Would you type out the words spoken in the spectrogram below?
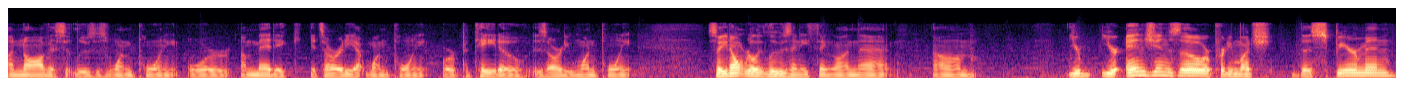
a novice it loses one point or a medic it's already at one point or potato is already one point. So you don't really lose anything on that. Um, your your engines though are pretty much the spearmen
